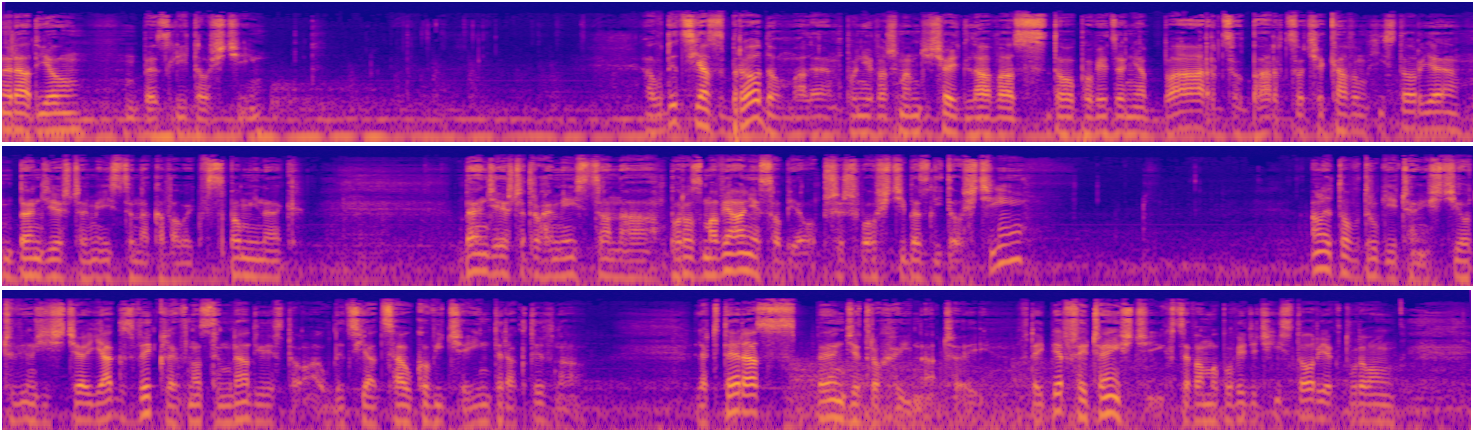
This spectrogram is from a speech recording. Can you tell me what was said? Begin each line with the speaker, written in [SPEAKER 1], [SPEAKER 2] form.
[SPEAKER 1] Nocne radio bez litości. Audycja z brodą, ale ponieważ mam dzisiaj dla Was do opowiedzenia bardzo, bardzo ciekawą historię, będzie jeszcze miejsce na kawałek wspominek. Będzie jeszcze trochę miejsca na porozmawianie sobie o przyszłości bez litości. Ale to w drugiej części. Oczywiście, jak zwykle w Nocnym Radiu jest to audycja całkowicie interaktywna. Lecz teraz będzie trochę inaczej. W tej pierwszej części chcę Wam opowiedzieć historię, którą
